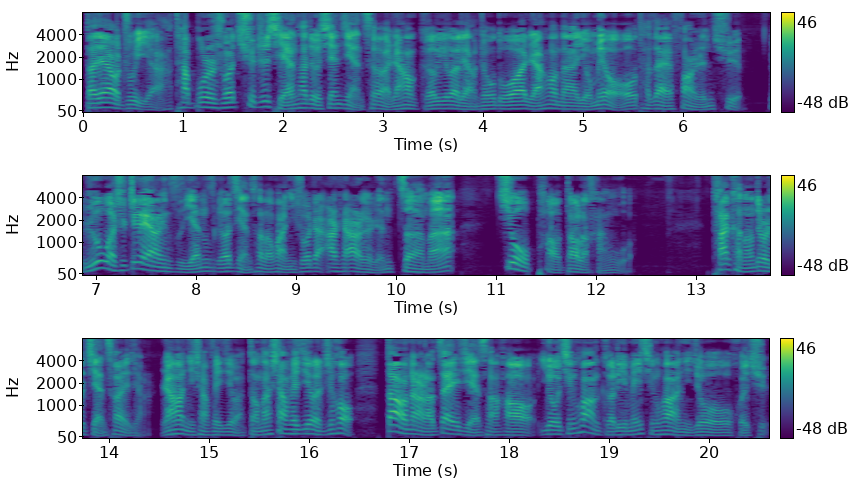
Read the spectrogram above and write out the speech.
大家要注意啊，他不是说去之前他就先检测，然后隔离了两周多，然后呢有没有他再放人去。如果是这个样子严格检测的话，你说这二十二个人怎么就跑到了韩国？他可能就是检测一下，然后你上飞机吧。等到上飞机了之后，到那儿了再一检测，好，有情况隔离，没情况你就回去。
